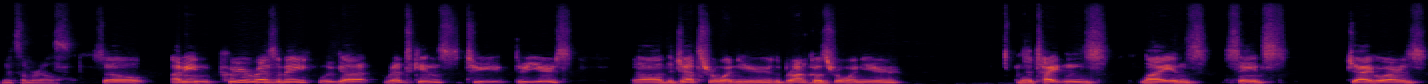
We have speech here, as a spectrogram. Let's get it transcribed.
went somewhere else. So I mean, career resume. We've got Redskins two, three years. Uh, the Jets for one year. The Broncos Mm-hmm. for one year. The Titans, Lions, Saints, Jaguars,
